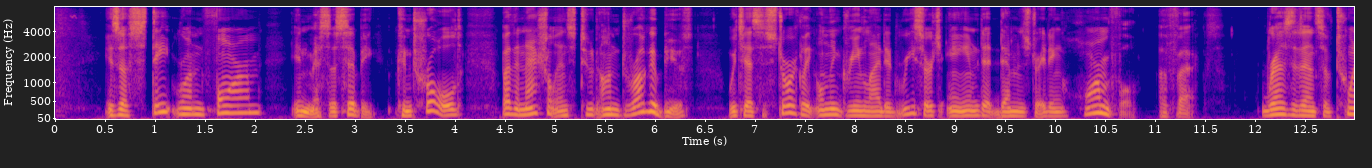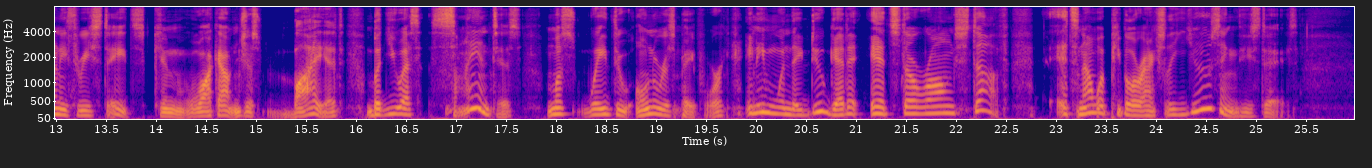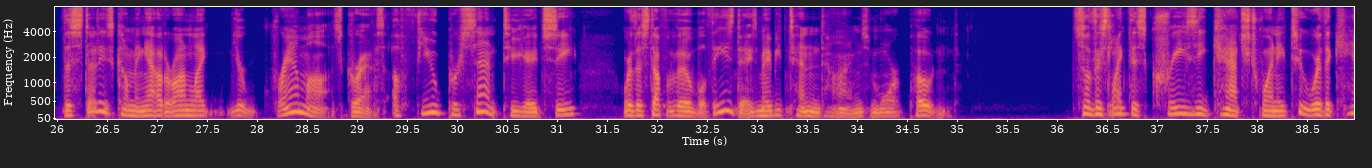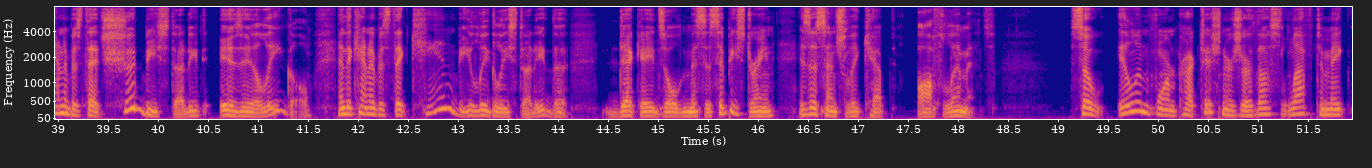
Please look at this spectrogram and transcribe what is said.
is a state-run farm in Mississippi, controlled by the National Institute on Drug Abuse, which has historically only green-lighted research aimed at demonstrating harmful effects. Residents of 23 states can walk out and just buy it, but U.S. scientists must wade through onerous paperwork, and even when they do get it, it's the wrong stuff. It's not what people are actually using these days. The studies coming out are on like your grandma's grass, a few percent THC, where the stuff available these days may be 10 times more potent. So there's like this crazy catch-22, where the cannabis that should be studied is illegal, and the cannabis that can be legally studied, the decades-old Mississippi strain, is essentially kept off-limits. So ill-informed practitioners are thus left to make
